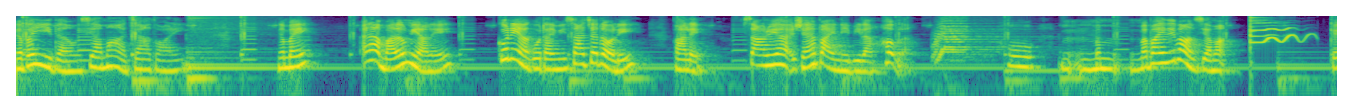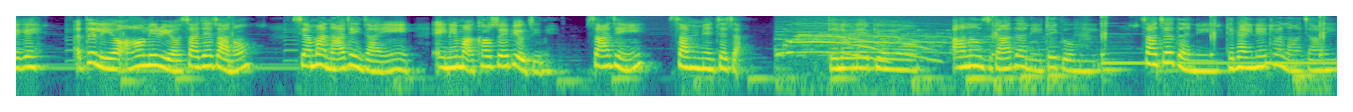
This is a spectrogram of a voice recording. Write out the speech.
ငပိန်ရည်တန်ကိုဆီယာမကကြားသွားတယ်ငပိန်အဲ့ဒါဘာလုပ်နေရလဲကိုနေရကိုတိုင်ပြီးစာချက်တော့လေဘာလဲစာရီကအရန်ပိုင်နေပြီလားဟုတ်လားဟိုမမမပိုင်သေးပါဘူးဆီယမကဲကဲအစ်စ်လေးရောအဟောင်းလေးတွေရောစားကြကြနော်ဆီယမနားချိန်ကြရင်အိမ်ထဲမှာခောက်ဆွဲပြုတ်ကြည့်မယ်စားချိန်စားမြင်မြင်ကြက်ကြ ဒီလိုလေးပြောရောအားလုံးစကားတန်တွေတိတ်ကုန်ပြီစားချက်တန်တွေတပြိုင်တည်းထွက်လာကြတယ်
